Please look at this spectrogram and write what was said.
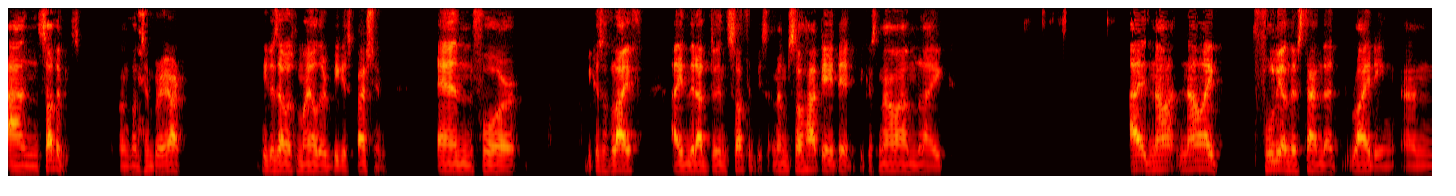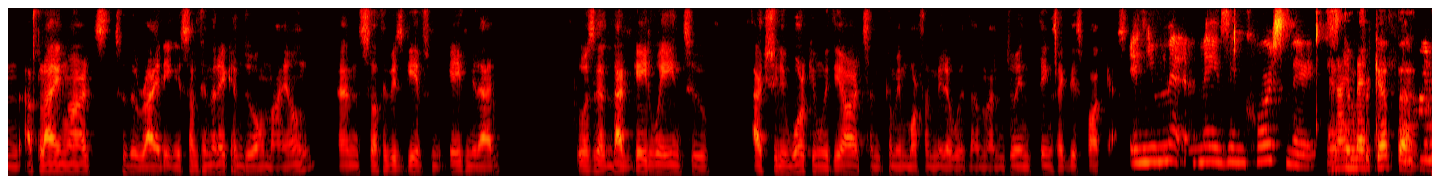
and Sotheby's on contemporary art because that was my other biggest passion. And for because of life, I ended up doing Sotheby's, and I'm so happy I did because now I'm like, I now now I fully understand that writing and applying arts to the writing is something that I can do on my own. And Sotheby's gave gave me that it was that, that gateway into actually working with the arts and becoming more familiar with them and doing things like this podcast. And you met amazing course mates. And I don't met- forget that. We're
